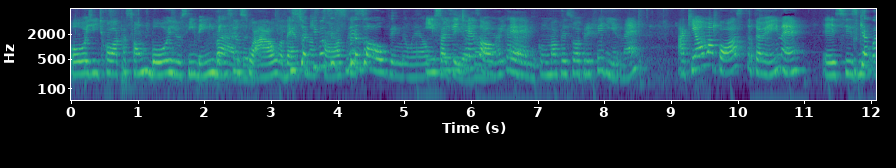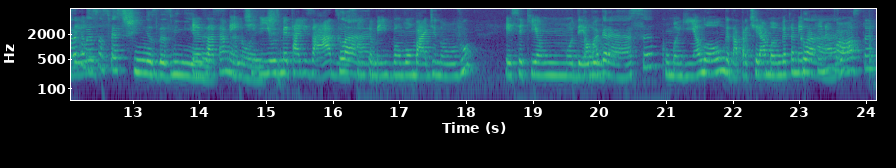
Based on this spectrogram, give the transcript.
ou a gente coloca só um bojo, assim, bem, bem sensual, aberto Isso aqui vocês costas. resolvem, não é? Isso a gente é, resolve, Cami? é, como uma pessoa preferir, né? Aqui é uma aposta também, né? Esses Porque agora modelos- começam as festinhas das meninas. Exatamente. E os metalizados, Claro. assim, também vão bombar de novo. Esse aqui é um Tá modelo uma graça. com manguinha longa, dá pra tirar manga também pra quem não Claro. gosta.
